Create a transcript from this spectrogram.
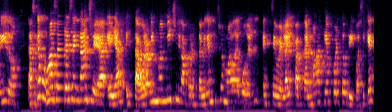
Unidos. Así que podemos hacer ese enganche. Ella, está ahora mismo en Michigan, pero está bien entusiasmada de poder este, verla impactar más aquí en Puerto Rico. Así que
